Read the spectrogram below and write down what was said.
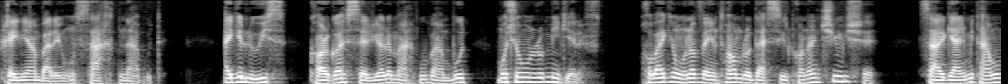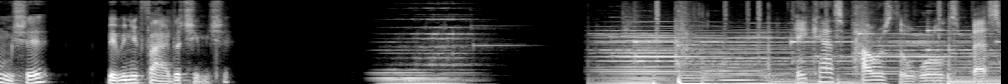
خیلی هم برای اون سخت نبوده. اگه لوئیس کارگاه سریال محبوبم بود مچ اون رو می‌گرفت. خب اگه اونا ونتام رو دستیر کنن چی میشه؟ سرگرمی تموم میشه؟ ببینیم فردا چی میشه. ACAST powers the world's best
